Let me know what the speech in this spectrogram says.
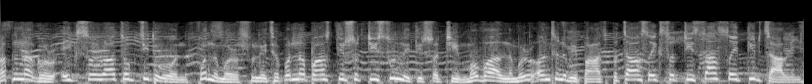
Ratnanagar एक सौ राचोक चितवन। फोन नम्बर शून्य छपन्न पाँच त्रिसठी शून्य त्रिसठी मोबाइल नम्बर अन्ठानब्बे पाँच पचास एकसठी सात सय त्रिचालिस।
